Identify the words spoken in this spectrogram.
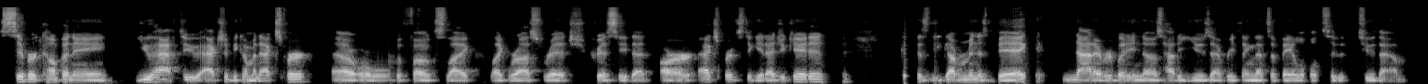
SBIR company, you have to actually become an expert uh, or work with folks like like Russ, Rich, Chrissy that are experts to get educated. because the government is big. Not everybody knows how to use everything that's available to to them.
